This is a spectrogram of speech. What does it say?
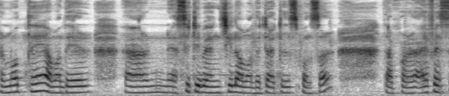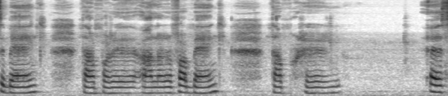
এর মধ্যে আমাদের সিটি ব্যাংক ছিল আমাদের টাইটেল স্পন্সর তারপরে আইএফএসসি ব্যাংক তারপরে আল আরাফা ব্যাংক তারপরে এস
